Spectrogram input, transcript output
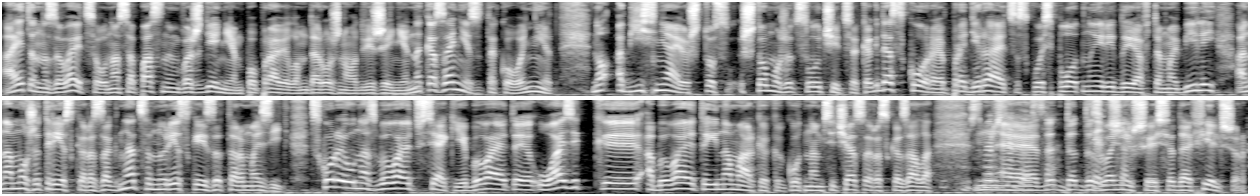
А это называется у нас опасным вождением по правилам дорожного движения. Наказания за такого нет. Но объясняю, что, что может случиться. Когда скорая продирается сквозь плотные ряды автомобилей, она может резко разогнаться, но резко и затормозить. Скорые у нас бывают всякие. Бывает и УАЗик, э, а бывает и иномарка, как вот нам сейчас рассказала э, дозвонившаяся, да, фельдшер.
